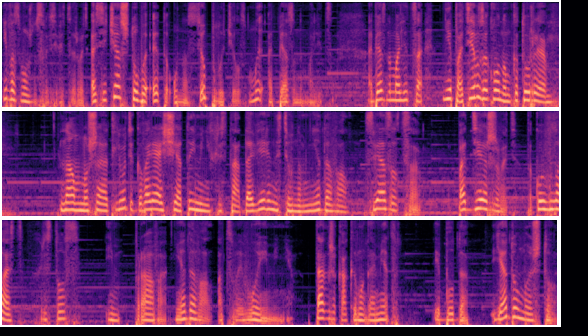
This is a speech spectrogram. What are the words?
невозможно сфальсифицировать. А сейчас, чтобы это у нас все получилось, мы обязаны молиться. Обязаны молиться не по тем законам, которые нам внушают люди, говорящие от имени Христа. Доверенности он нам не давал. Связываться поддерживать такую власть Христос им право не давал от своего имени. Так же, как и Магомед и Будда. Я думаю, что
